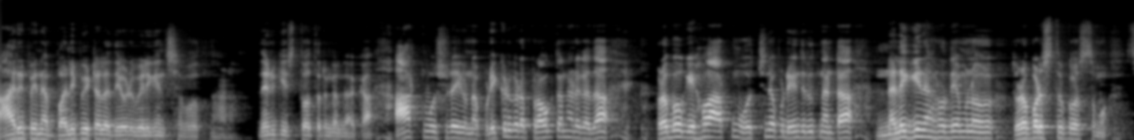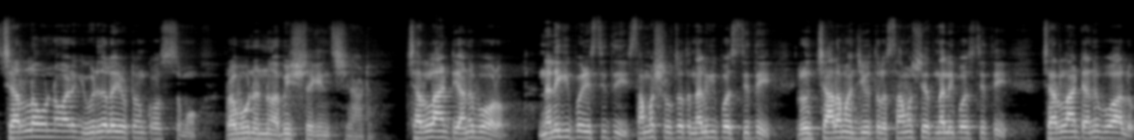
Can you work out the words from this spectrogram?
ఆరిపోయిన బలిపీఠలో దేవుడు వెలిగించబోతున్నాడు. దేవునికి స్తోత్రం కలగాక. ఆత్మవశుడై ఉన్నప్పుడు ఇక్కడ కూడా ప్రవక్త అన్నాడు కదా ప్రభు యెహోవా ఆత్మ వచ్చినప్పుడు ఏం జరుగుతుందంట? నలిగిన హృదయంలో దృఢపరుస్తూ కోసము చెరలో ఉన్నవాడికి విడుదల ఇవ్వటం కోసము ప్రభు నన్ను అభిషేకించాడు. చెరలాంటి అనుభవం నలిగిపోయిన స్థితి సమస్యలతో నలిగిపోయే స్థితి ఈరోజు చాలామంది జీవితంలో సమస్యతో నలిగిపోయే స్థితి చెరలాంటి అనుభవాలు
